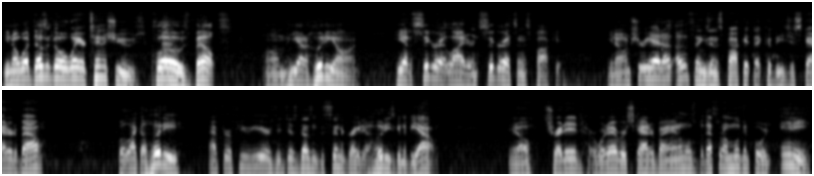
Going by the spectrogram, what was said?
you know what doesn't go away are tennis shoes, clothes, belts. Um, he had a hoodie on. He had a cigarette lighter and cigarettes in his pocket. You know, I'm sure he had other things in his pocket that could be just scattered about. But like a hoodie, after a few years, it just doesn't disintegrate. A hoodie's going to be out. You know, shredded or whatever, scattered by animals. But that's what I'm looking for. Any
